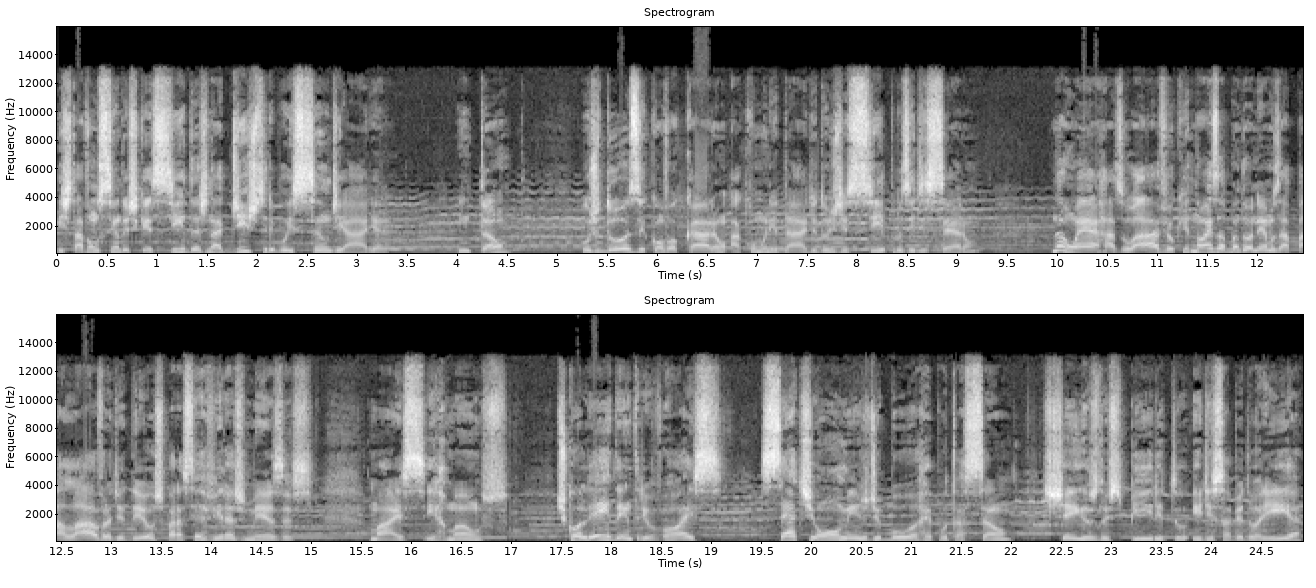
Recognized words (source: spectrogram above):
estavam sendo esquecidas na distribuição diária. Então, os doze convocaram a comunidade dos discípulos e disseram: Não é razoável que nós abandonemos a palavra de Deus para servir as mesas. Mas, irmãos, Escolhei dentre vós sete homens de boa reputação, cheios do espírito e de sabedoria,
